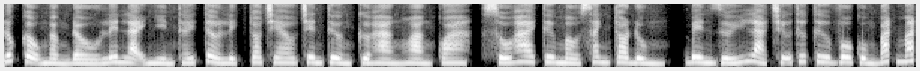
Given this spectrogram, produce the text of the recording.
Lúc cậu ngẩng đầu lên lại nhìn thấy tờ lịch to treo trên tường cửa hàng Hoàng qua, số 24 màu xanh to đùng, bên dưới là chữ thứ tư vô cùng bắt mắt,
